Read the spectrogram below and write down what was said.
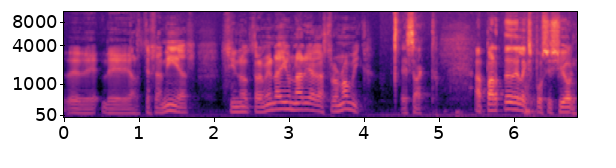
de artesanías, sino también hay un área gastronómica. Exacto. Aparte de la exposición,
